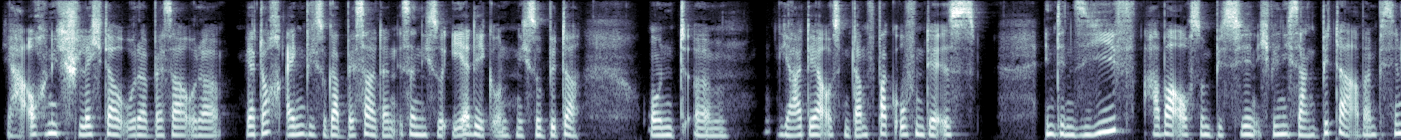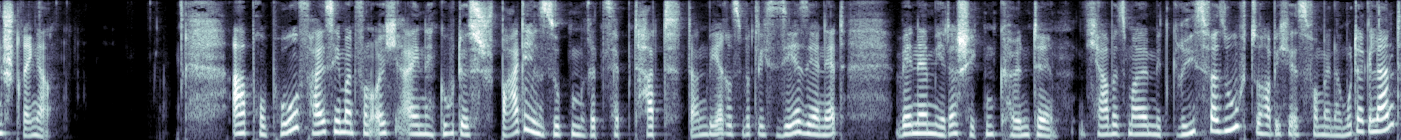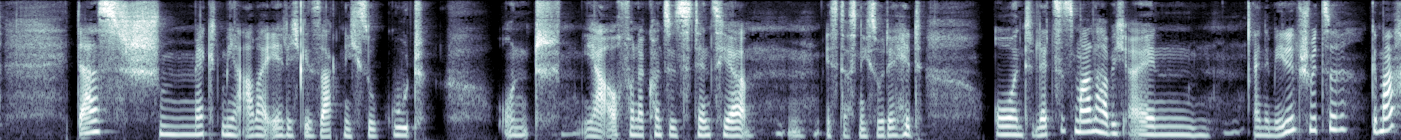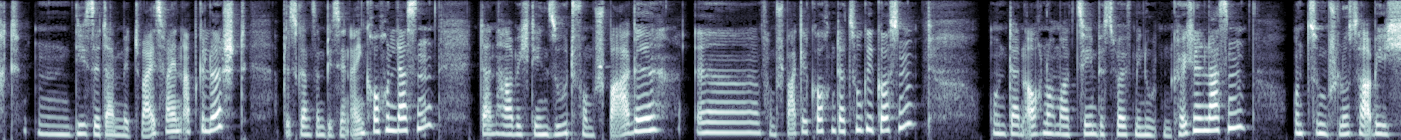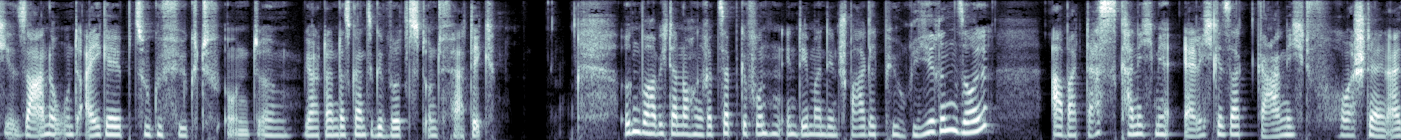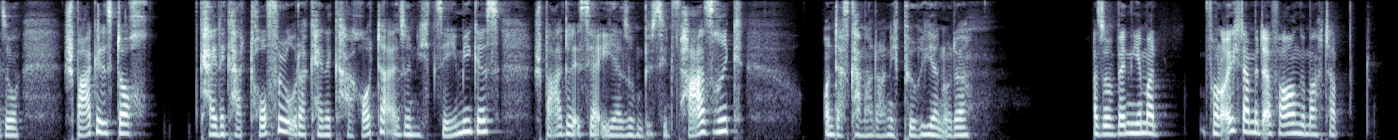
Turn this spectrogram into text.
ja auch nicht schlechter oder besser oder ja doch eigentlich sogar besser. Dann ist er nicht so erdig und nicht so bitter. Und ähm, ja, der aus dem Dampfbackofen, der ist intensiv, aber auch so ein bisschen, ich will nicht sagen bitter, aber ein bisschen strenger. Apropos, falls jemand von euch ein gutes Spargelsuppenrezept hat, dann wäre es wirklich sehr, sehr nett, wenn er mir das schicken könnte. Ich habe es mal mit Grieß versucht, so habe ich es von meiner Mutter gelernt. Das schmeckt mir aber ehrlich gesagt nicht so gut. Und ja, auch von der Konsistenz her hm, ist das nicht so der Hit. Und letztes Mal habe ich ein, eine Mehlschwitze gemacht, hm, diese dann mit Weißwein abgelöscht, habe das Ganze ein bisschen einkochen lassen. Dann habe ich den Sud vom Spargel, äh, vom Spargelkochen dazu gegossen und dann auch nochmal 10 bis 12 Minuten köcheln lassen. Und zum Schluss habe ich Sahne und Eigelb zugefügt und ähm, ja, dann das Ganze gewürzt und fertig. Irgendwo habe ich dann noch ein Rezept gefunden, in dem man den Spargel pürieren soll. Aber das kann ich mir ehrlich gesagt gar nicht vorstellen. Also Spargel ist doch keine Kartoffel oder keine Karotte, also nichts sämiges. Spargel ist ja eher so ein bisschen faserig und das kann man doch nicht pürieren, oder? Also wenn jemand von euch damit Erfahrung gemacht hat,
